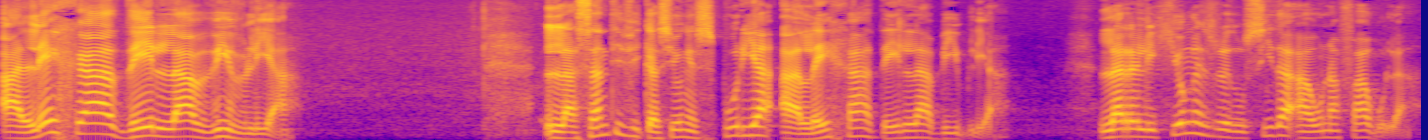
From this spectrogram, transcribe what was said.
aleja de la Biblia. La santificación espuria aleja de la Biblia. La religión es reducida a una fábula.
